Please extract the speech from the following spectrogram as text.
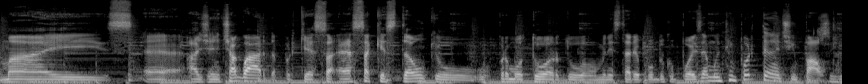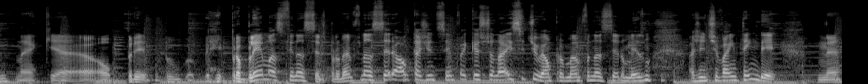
Mas é, a gente aguarda, porque essa, essa questão que o, o, promotor do Ministério Público pôs é muito importante em pauta, Sim. né? Que é, é problemas financeiros financeiros. Problema financeiro é algo que a gente sempre vai questionar e se tiver um problema financeiro mesmo, a gente vai entender, né?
